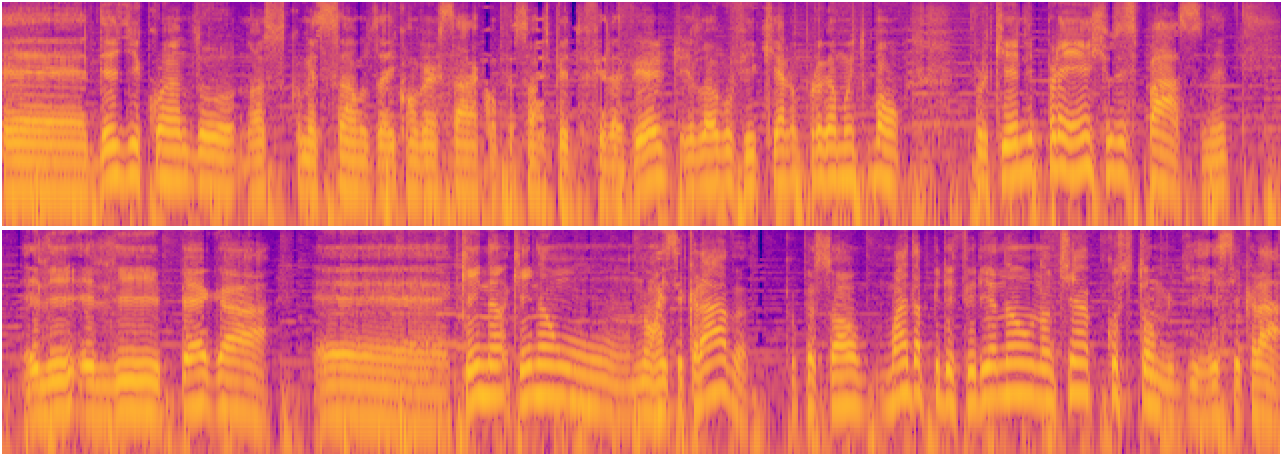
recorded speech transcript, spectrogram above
É, desde quando nós começamos a conversar com o pessoal a respeito do Feira Verde, eu logo vi que era um programa muito bom, porque ele preenche os espaços, né? Ele, ele pega é, quem não, quem não, não reciclava, que o pessoal mais da periferia não, não tinha costume de reciclar.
